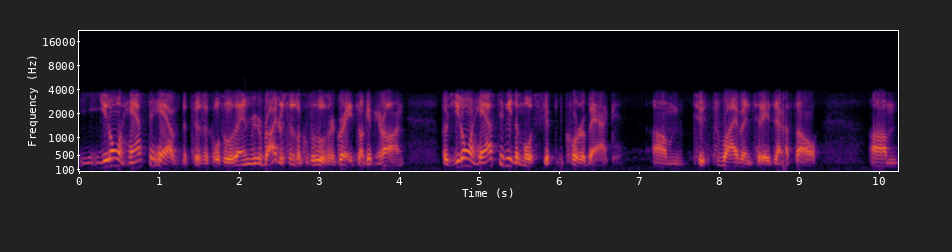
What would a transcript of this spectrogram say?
you don't have to have the physical tools. And Rodgers' physical tools are great. Don't get me wrong, but you don't have to be the most gifted quarterback um, to thrive in today's NFL. Um,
